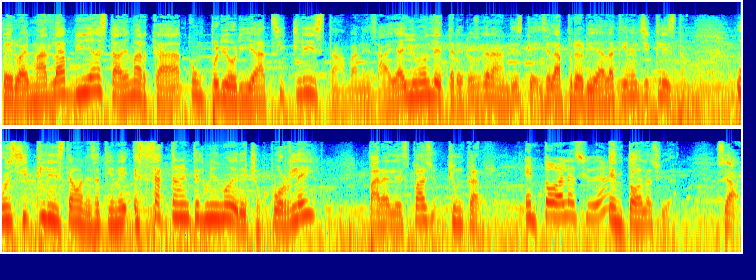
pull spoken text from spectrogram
pero además la vía está demarcada con prioridad ciclista, Vanessa. Ahí hay unos letreros grandes que dice la prioridad la tiene el ciclista. Un ciclista, Vanessa, tiene exactamente el mismo derecho por ley para el espacio que un carro ¿En toda la ciudad? en toda la ciudad. O sea,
